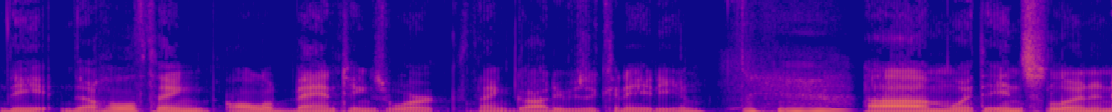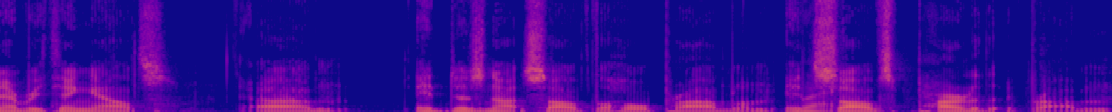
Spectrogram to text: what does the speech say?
the the whole thing, all of Banting's work. Thank God he was a Canadian. Um, with insulin and everything else, um, it does not solve the whole problem. It Right. solves part of the problem,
